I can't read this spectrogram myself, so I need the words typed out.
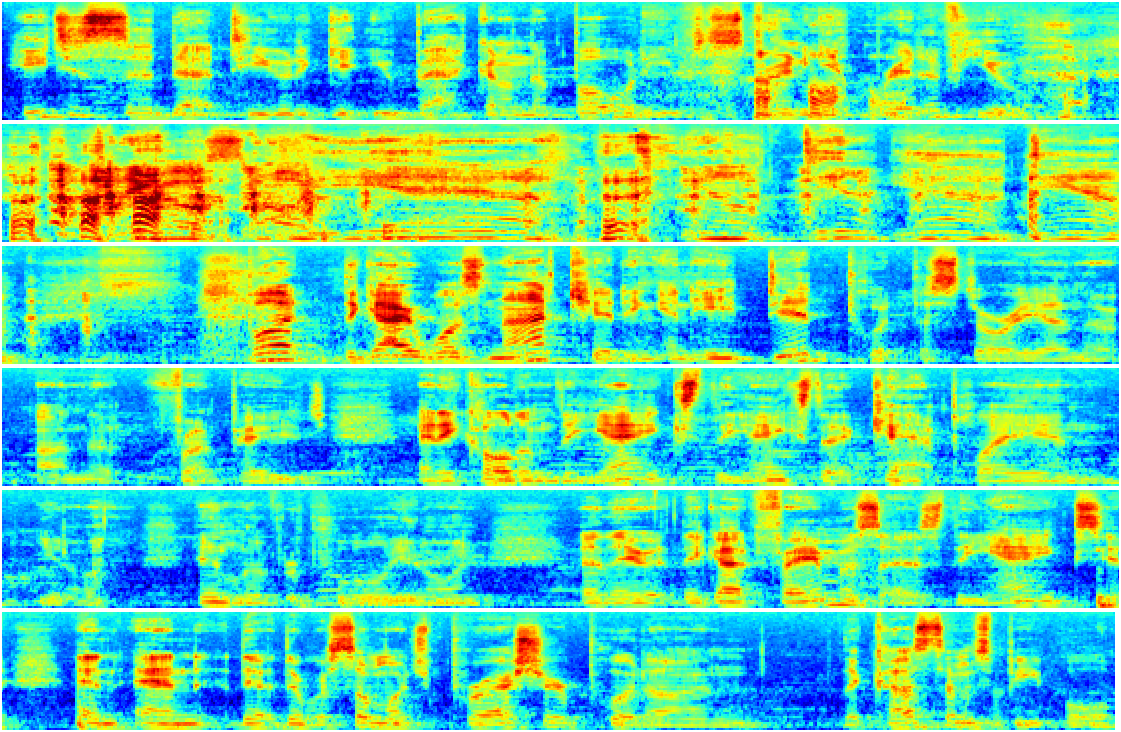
He just said that to you to get you back on the boat. He was just trying to get rid of you. And he goes, "Oh yeah, you know, damn, yeah, damn." But the guy was not kidding, and he did put the story on the on the front page, and he called them the Yanks, the Yanks that can't play and you know in Liverpool, you know, and, and they they got famous as the Yanks, and and there, there was so much pressure put on the customs people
